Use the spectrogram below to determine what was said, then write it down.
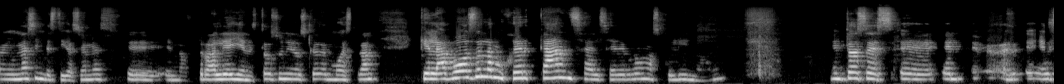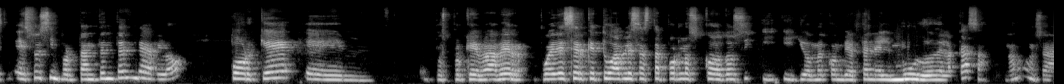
unas investigaciones eh, en Australia y en Estados Unidos que demuestran que la voz de la mujer cansa el cerebro masculino, ¿eh? Entonces, eh, eso es importante entenderlo porque pues porque, a ver, puede ser que tú hables hasta por los codos y, yo me convierta en el mudo de la casa, ¿no? O sea,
